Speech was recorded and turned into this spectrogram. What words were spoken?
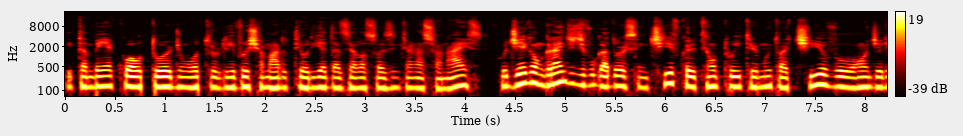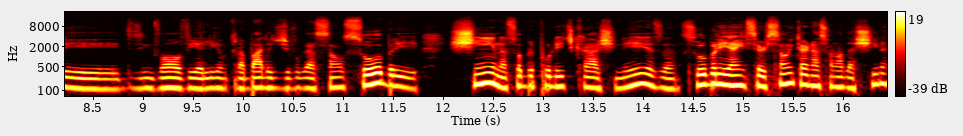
e também é coautor de um outro livro chamado Teoria das Relações Internacionais. O Diego é um grande divulgador científico, ele tem um Twitter muito ativo, onde ele desenvolve ali um trabalho de divulgação sobre China, sobre política chinesa, sobre a inserção internacional da China.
